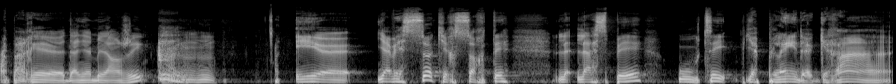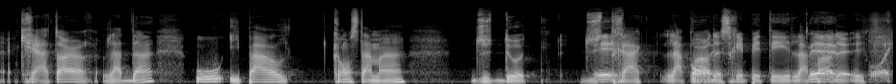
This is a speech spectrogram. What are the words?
apparaît euh, Daniel Bélanger. Et euh, il y avait ça qui ressortait, l'aspect où, tu sais, il y a plein de grands créateurs là-dedans où ils parlent constamment du doute, du Eh, trac, la peur boy. de se répéter, la peur de... boy.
